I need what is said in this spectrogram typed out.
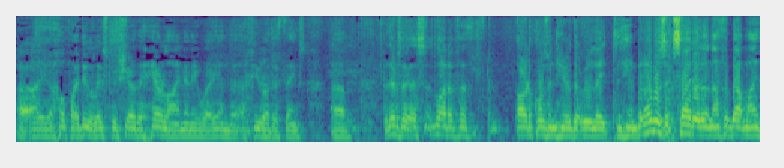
Uh, I hope I do. At least we share the hairline anyway and a few other things. Um, but there's a, a lot of uh, articles in here that relate to him. But I was excited enough about my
